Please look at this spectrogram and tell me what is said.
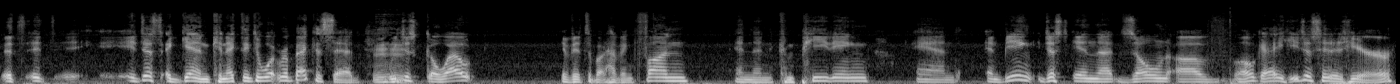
it's, it, it, it, just, again, connecting to what Rebecca said. Mm-hmm. We just go out if it's about having fun and then competing and and being just in that zone of okay, he just hit it here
